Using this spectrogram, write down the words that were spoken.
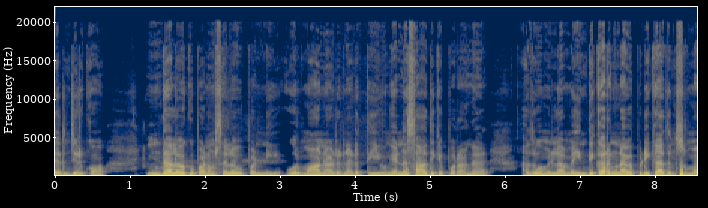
தெரிஞ்சிருக்கும். இந்த அளவுக்கு பணம் செலவு பண்ணி ஒரு மாநாடு நடத்தி இவங்க என்ன சாதிக்க போகிறாங்க அதுவும் இல்லாமல் இந்திக்காரங்கனாவே பிடிக்காதுன்னு சும்மா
